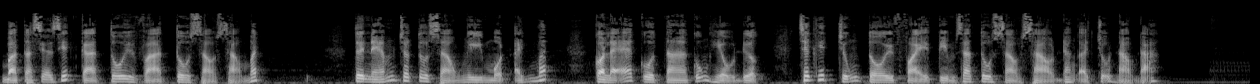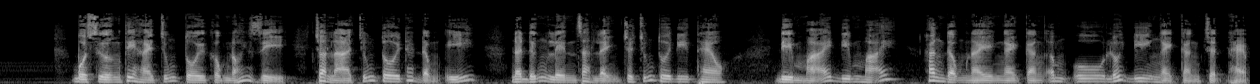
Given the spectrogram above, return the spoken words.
Bà ta sẽ giết cả tôi và Tô Sảo Sảo mất. Tôi ném cho Tô Sảo Nghi một ánh mắt. Có lẽ cô ta cũng hiểu được. Trước hết chúng tôi phải tìm ra Tô Sảo Sảo đang ở chỗ nào đã. Bộ sườn thấy hai chúng tôi không nói gì, cho là chúng tôi đã đồng ý. Nó đứng lên ra lệnh cho chúng tôi đi theo. Đi mãi, đi mãi, hang động này ngày càng âm u, lối đi ngày càng chật hẹp.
